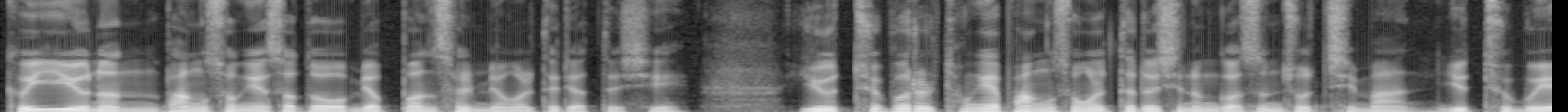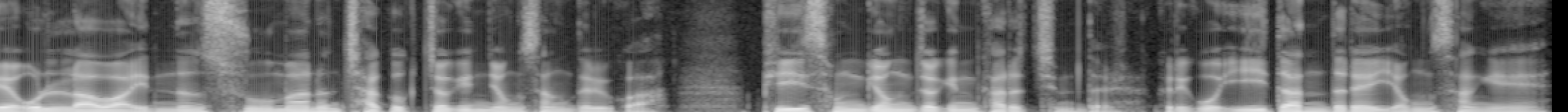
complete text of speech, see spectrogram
그 이유는 방송에서도 몇 번 설명을 드렸듯이 유튜브를 통해 방송을 들으시는 것은 좋지만 유튜브에 올라와 있는 수많은 자극적인 영상들과 비성경적인 가르침들, 그리고 이단들의 영상에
